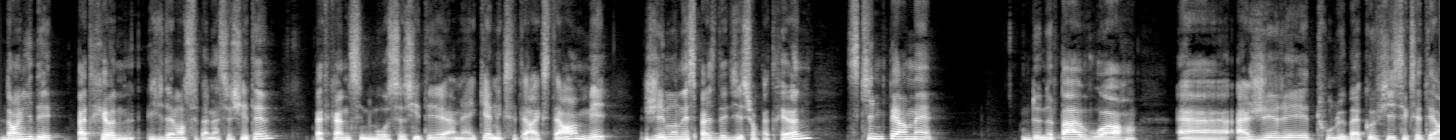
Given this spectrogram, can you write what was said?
Dans l'idée, Patreon, évidemment, c'est pas ma société. Patreon, c'est une grosse société américaine, etc., etc. Mais j'ai mon espace dédié sur Patreon, ce qui me permet de ne pas avoir euh, à gérer tout le back-office, etc.,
